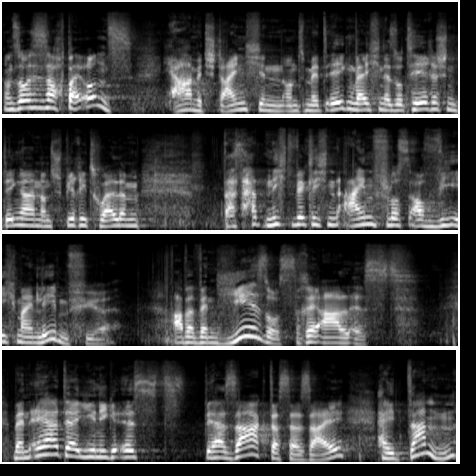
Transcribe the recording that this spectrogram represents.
Und so ist es auch bei uns. Ja, mit Steinchen und mit irgendwelchen esoterischen Dingern und spirituellem. Das hat nicht wirklich einen Einfluss auf, wie ich mein Leben führe. Aber wenn Jesus real ist, wenn er derjenige ist, der sagt, dass er sei, hey, dann,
